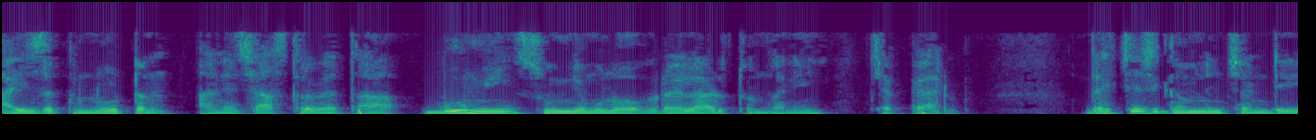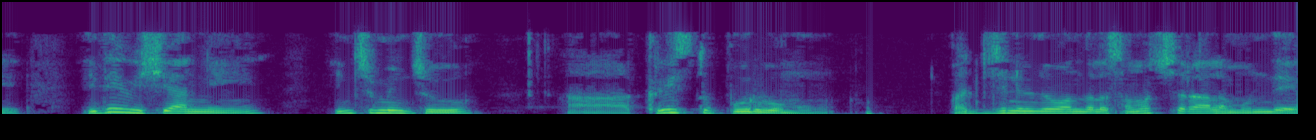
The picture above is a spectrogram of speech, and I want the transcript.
ఐజక్ న్యూటన్ అనే శాస్త్రవేత్త భూమి శూన్యములో వేలాడుతుందని చెప్పారు. దయచేసి గమనించండి ఇదే విషయాన్ని ఇంచుమించు క్రీస్తు పూర్వము పద్దెనిమిది వందల సంవత్సరాల ముందే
